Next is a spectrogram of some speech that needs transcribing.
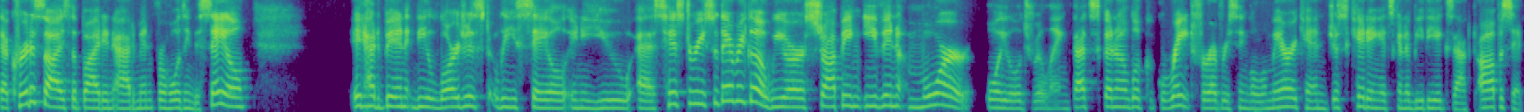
that criticize the Biden admin for holding the sale. It had been the largest lease sale in U.S. history. So there we go. We are stopping even more oil drilling. That's going to look great for every single American. Just kidding. It's going to be the exact opposite.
